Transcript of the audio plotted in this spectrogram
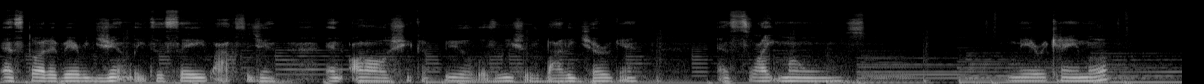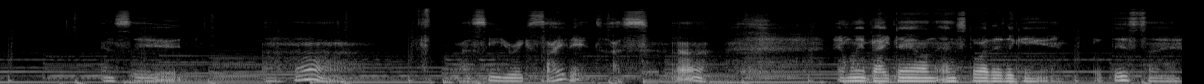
and started very gently to save oxygen, and all she could feel was Lesha's body jerking and slight moans. Mary came up and said, Uh huh. I see you're excited. I uh, and went back down and started again. But this time,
